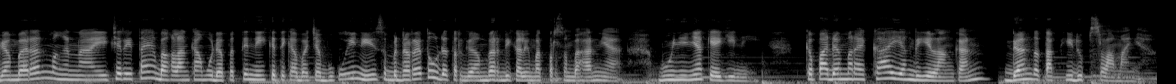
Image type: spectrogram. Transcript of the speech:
Gambaran mengenai cerita yang bakalan kamu dapetin nih ketika baca buku ini sebenarnya tuh udah tergambar di kalimat persembahannya. Bunyinya kayak gini, kepada mereka yang dihilangkan dan tetap hidup selamanya.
